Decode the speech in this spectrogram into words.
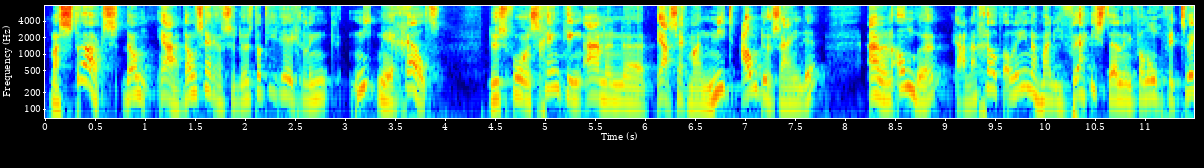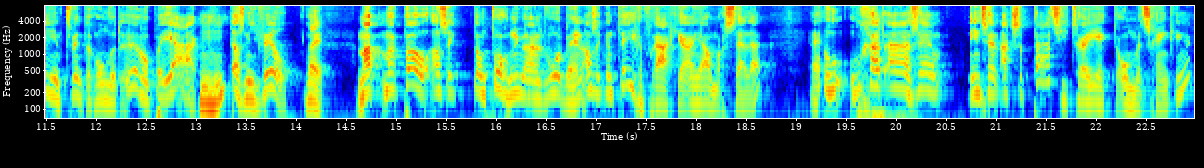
Maar straks, dan, ja, dan zeggen ze dus dat die regeling niet meer geldt. Dus voor een schenking aan een, uh, ja, zeg maar, niet-ouder zijnde aan een ander, ja, dan geldt alleen nog maar die vrijstelling van ongeveer 2200 euro per jaar. Mm -hmm. Dat is niet veel. Nee. Maar, maar Paul, als ik dan toch nu aan het woord ben, als ik een tegenvraagje aan jou mag stellen. Hè, hoe, hoe gaat ASR in zijn acceptatietraject om met schenkingen?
